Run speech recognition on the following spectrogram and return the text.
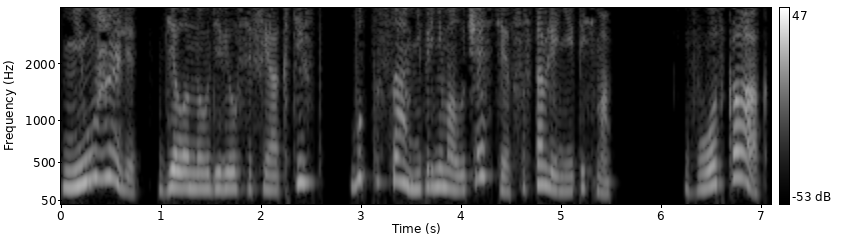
«Неужели?» — деланно удивился феоктист, будто сам не принимал участия в составлении письма. «Вот как!»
